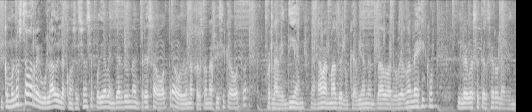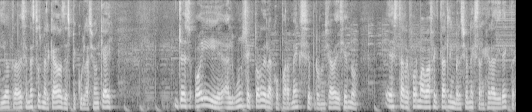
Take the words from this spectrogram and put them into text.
Y como no estaba regulado y la concesión se podía vender de una empresa a otra o de una persona física a otra, pues la vendían, ganaban más de lo que habían dado al gobierno de México y luego ese tercero la vendía otra vez en estos mercados de especulación que hay. Entonces, hoy algún sector de la Coparmex se pronunciaba diciendo, esta reforma va a afectar la inversión extranjera directa.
